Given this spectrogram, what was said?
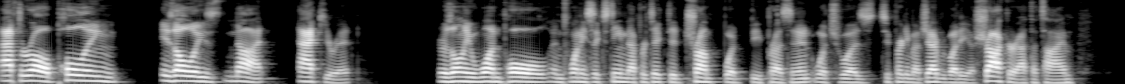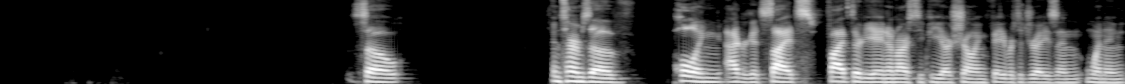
After all, polling is always not accurate. There was only one poll in 2016 that predicted Trump would be president, which was to pretty much everybody a shocker at the time. So, in terms of polling aggregate sites, 538 and RCP are showing favor to Drazan winning.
